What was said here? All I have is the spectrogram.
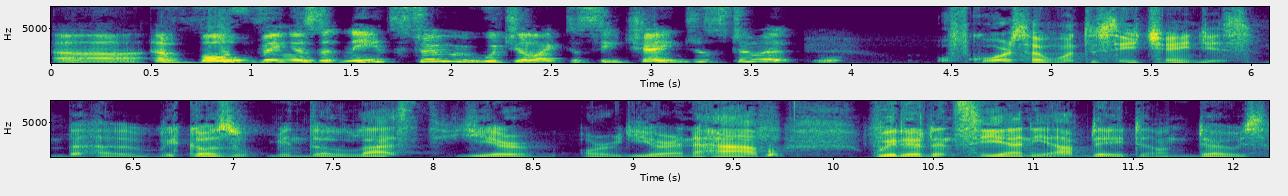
uh, evolving as it needs to? Would you like to see changes to it? Of course, I want to see changes because in the last year or year and a half, we didn't see any update on those.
